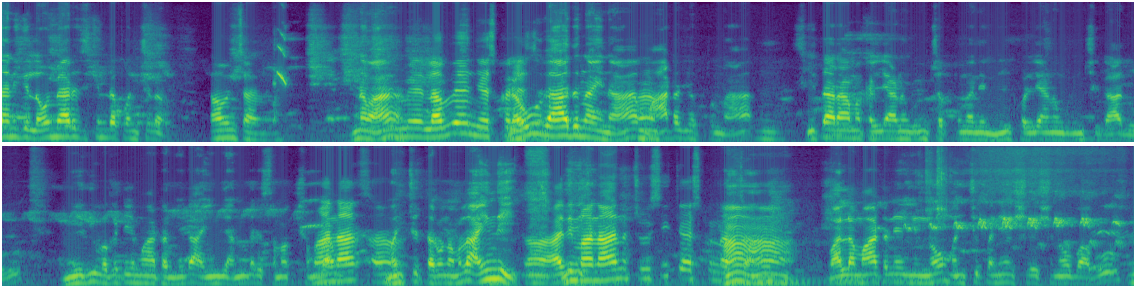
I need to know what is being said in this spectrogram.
దానికి లవ్ మ్యారేజ్ కింద పంచినారు. అవును సార్. విన్నావా? లవ్ ఏం లవ్ కాదు నాయన మాట చెప్తున్నా. సీతారామ కళ్యాణం గురించి చెప్తున్నా నేను నీ కళ్యాణం గురించి కాదు. నీది ఒకటే మాట మీద అయింది అందరి సమక్షంలో. ఆ, మంచి తరుణంలో అయింది. అది మా నాన్న చూసి. ఆ, వాళ్ళ మాటనే విన్నావు మంచి పనే చేసినావు బాబు.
